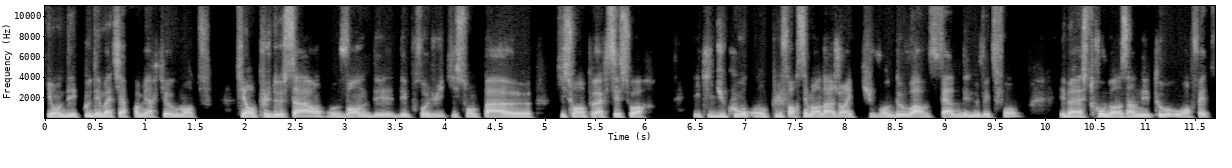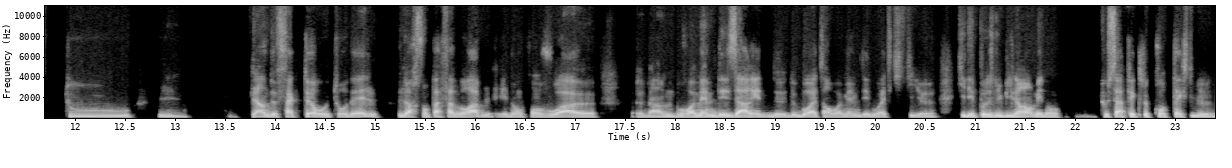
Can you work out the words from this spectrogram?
qui ont des coûts des matières premières qui augmentent, qui en plus de ça on vend des, des produits qui sont pas euh, qui sont un peu accessoires et qui du coup ont plus forcément d'argent et qui vont devoir faire des levées de fonds, et eh ben elles se trouvent dans un étau où en fait tout plein de facteurs autour d'elles leur sont pas favorables et donc on voit euh, ben, on voit même des arrêts de, de boîtes, hein. on voit même des boîtes qui euh, qui déposent le bilan, mais donc tout ça fait que le contexte le,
